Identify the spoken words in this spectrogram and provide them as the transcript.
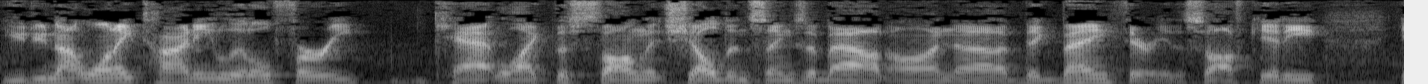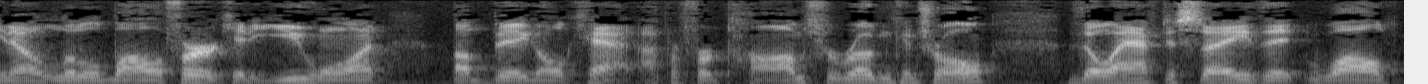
You do not want a tiny little furry cat like the song that Sheldon sings about on uh, Big Bang Theory, the soft kitty, you know, little ball of fur kitty. You want a big old cat. I prefer Toms for rodent control, though I have to say that while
